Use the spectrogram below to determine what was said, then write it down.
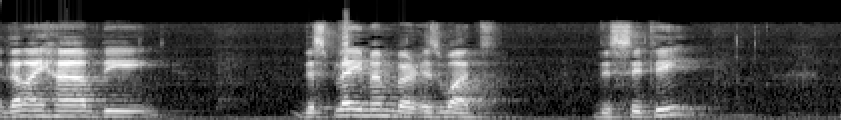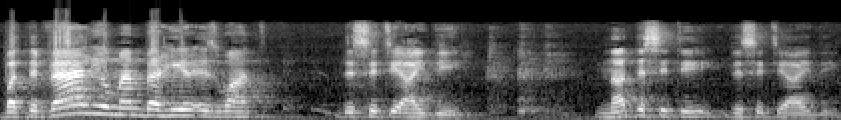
then I have the display member is what? The city. But the value member here is what? The city ID. Not the city, the city ID.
